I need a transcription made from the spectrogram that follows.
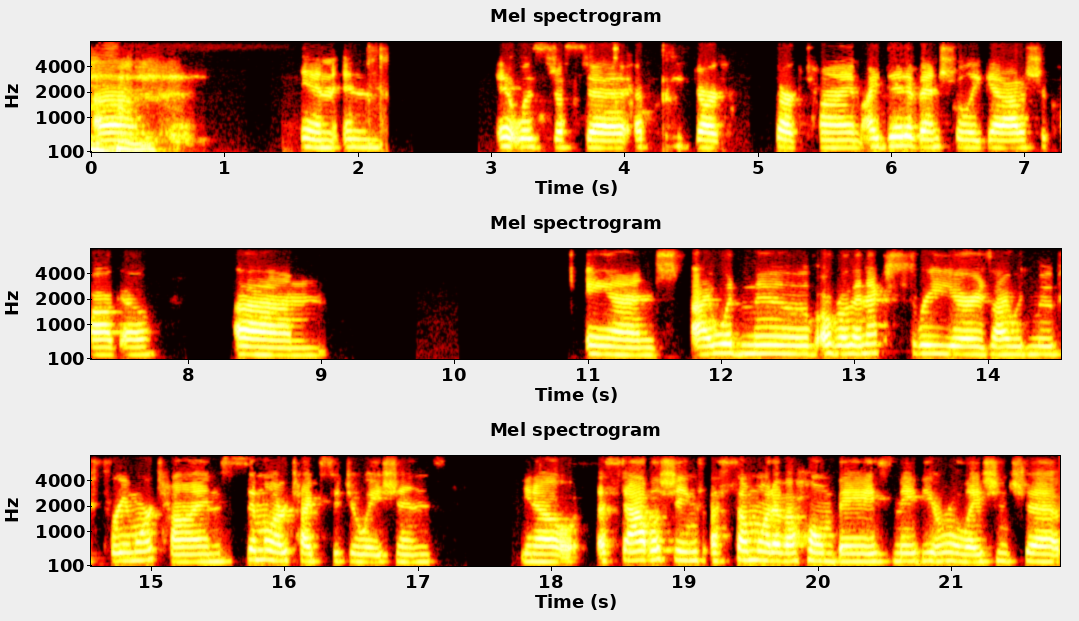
Mm-hmm. Um, and and it was just a, a pretty dark dark time. I did eventually get out of Chicago. Um, and I would move over the next three years. I would move three more times, similar type situations. You know, establishing a somewhat of a home base, maybe a relationship,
